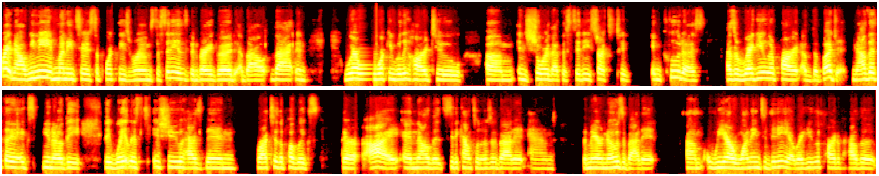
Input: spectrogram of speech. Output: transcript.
right now, we need money to support these rooms. The city has been very good about that, and we're working really hard to um, ensure that the city starts to include us as a regular part of the budget. Now that the you know the the waitlist issue has been brought to the public's their eye, and now that city council knows about it and the mayor knows about it, um, we are wanting to be a regular part of how the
